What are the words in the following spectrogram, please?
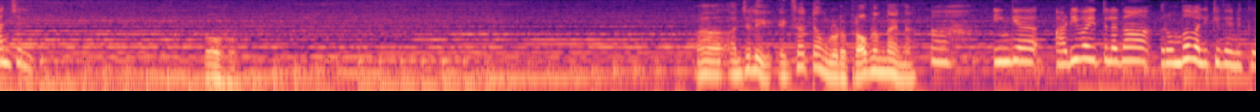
அஞ்சலி. ஓஹோ. அஞ்சலி எக்ஸாக்டா உங்களோட ப்ராப்ளம் தான் என்ன? இங்க அடி வயித்துல தான் ரொம்ப வலிக்குது எனக்கு.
